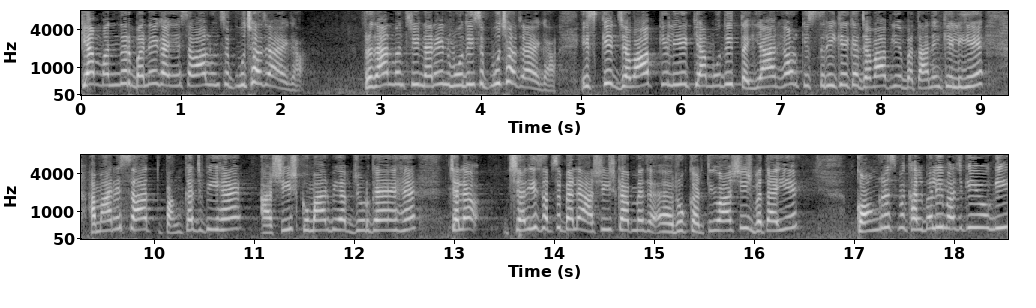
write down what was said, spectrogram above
क्या मंदिर बनेगा? ये सवाल उनसे पूछा जाएगा। प्रधानमंत्री नरेंद्र मोदी से पूछा जाएगा, इसके जवाब के लिए क्या मोदी तैयार है और किस तरीके का जवाब ये बताने के लिए हमारे साथ पंकज भी है, आशीष कुमार भी अब जुड़ गए हैं। चलो, चलिए सबसे पहले आशीष का मैं रुक करती हूँ। आशीष, बताइए, कांग्रेस में खलबली मच गई होगी?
